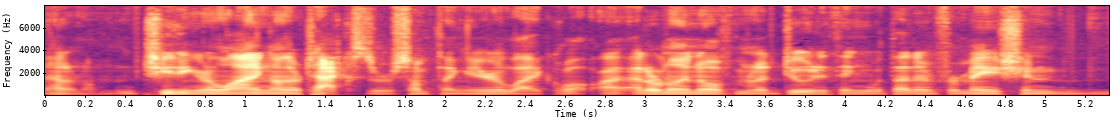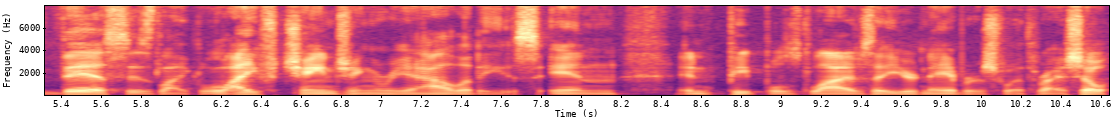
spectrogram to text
I don't know, cheating or lying on their taxes or something. You're like, well, I, I don't really know if I'm going to do anything with that information. This is like life changing realities in in people's lives that you're neighbors with, right? So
